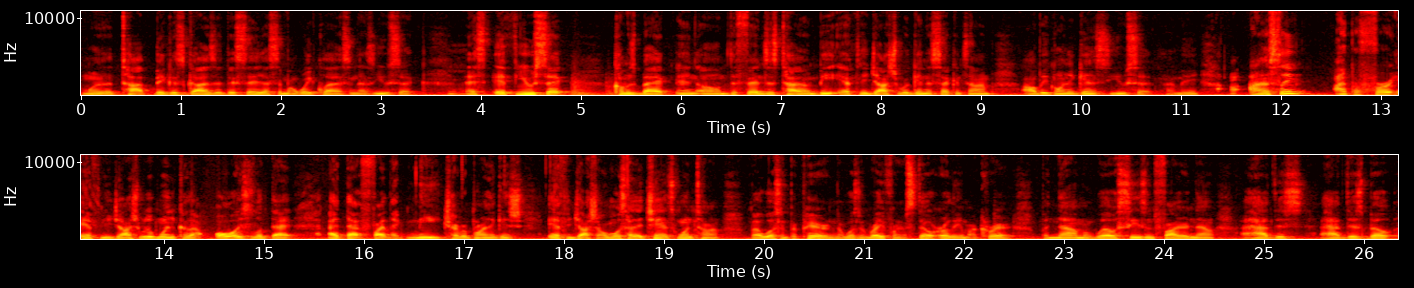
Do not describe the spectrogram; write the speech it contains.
one of the top biggest guys that they say that's in my weight class, and that's Usyk. Mm-hmm. As if Usyk comes back and um, defends his title and beat Anthony Joshua again the second time, I'll be going against Usyk. I mean, I, honestly, I prefer Anthony Joshua to win because I always looked at at that fight like me, Trevor Bryan against Anthony Joshua. I almost had a chance one time, but I wasn't prepared and I wasn't ready for him. Still early in my career, but now I'm a well-seasoned fighter. Now I have this, I have this belt.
